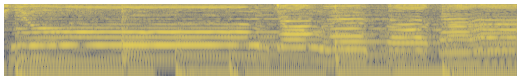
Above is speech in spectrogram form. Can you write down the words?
ខ្ញុំ so xa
